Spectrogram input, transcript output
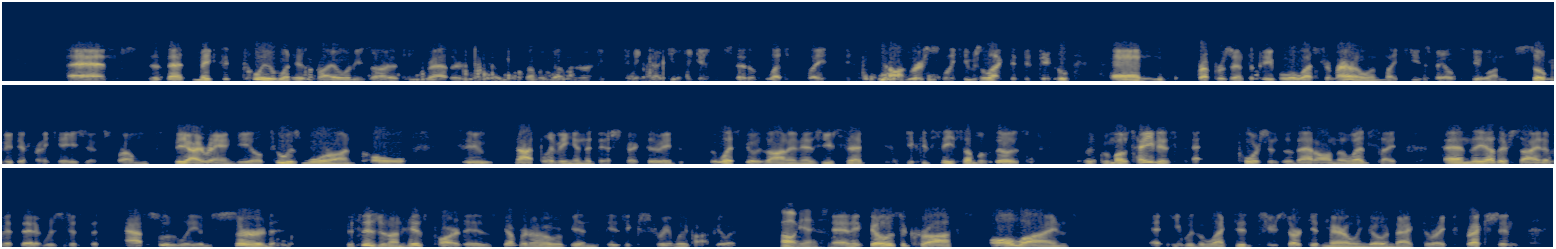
And that makes it clear what his priorities are. He'd rather you know, become a governor and an executive again instead of legislate Congress like he was elected to do, and represent the people of Western Maryland like he's failed to do on so many different occasions, from the Iran deal to his war on coal to not living in the district. I mean, the list goes on, and as you said, you can see some of those the most heinous portions of that on the website. And the other side of it that it was just an absolutely absurd decision on his part is Governor Hogan is extremely popular. Oh yes. And it goes across all lines. Uh, He was elected to start getting Maryland going back the right direction.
